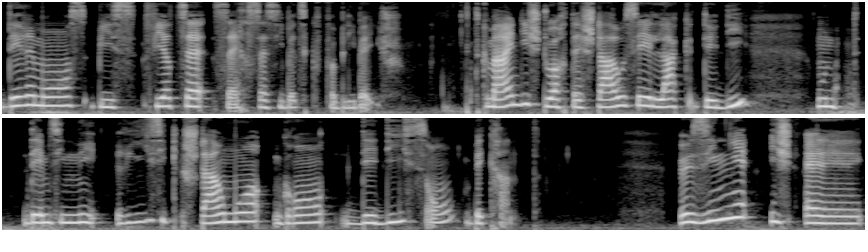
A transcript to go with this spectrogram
d'Eremons bis 1476 verblieben ist. Die Gemeinde ist durch den Stausee Lac de Die und dem seine riesige Staumauer Grand de Disson bekannt. Eusigne ist ein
